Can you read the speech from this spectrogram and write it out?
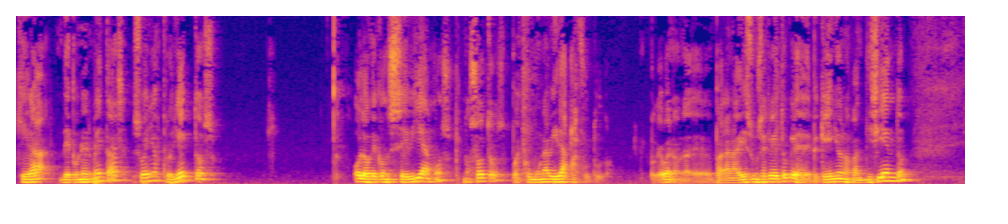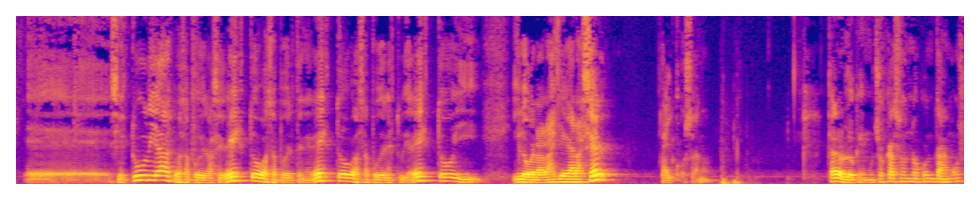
que era de poner metas, sueños, proyectos o lo que concebíamos nosotros pues como una vida a futuro. Porque bueno, eh, para nadie es un secreto que desde pequeño nos van diciendo eh, si estudias vas a poder hacer esto, vas a poder tener esto, vas a poder estudiar esto y, y lograrás llegar a ser tal cosa, ¿no? Claro, lo que en muchos casos no contamos,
